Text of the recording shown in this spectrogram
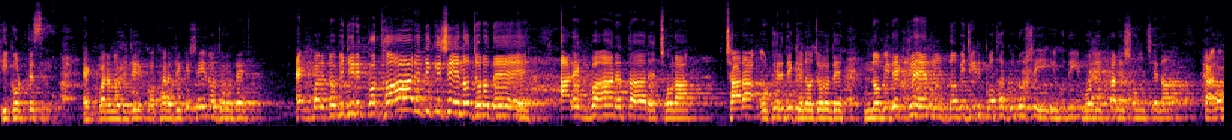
কি করতেছে? একবার নবীজির কথার দিকে সেই নজর দেয় একবার নবীজির কথার দিকে সে নজর দেয় আর একবার তার ছোড়া ছাড়া ওঠের দিকে নজর দে। নবী দেখলেন, নবীজির কথাগুলো সেই ইহুদি মনে প্রাণে শুনছে না। কারণ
